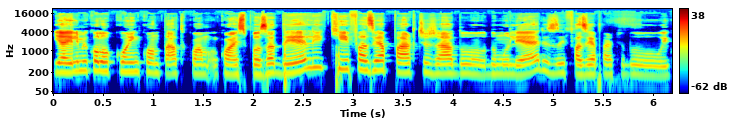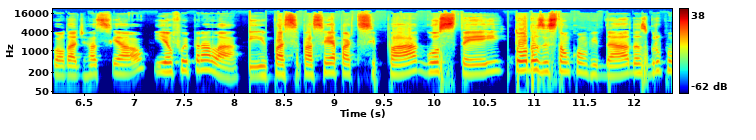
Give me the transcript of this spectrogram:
e aí ele me colocou em contato com a, com a esposa dele, que fazia parte já do, do Mulheres e fazia parte do Igualdade Racial, e eu fui para lá. E passei a participar, gostei, todas estão convidadas, grupo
